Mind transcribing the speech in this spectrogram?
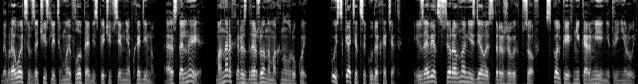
Добровольцев зачислить в мой флот и обеспечить всем необходимым. А остальные? Монарх раздраженно махнул рукой. Пусть катятся куда хотят. Из овец все равно не сделать сторожевых псов, сколько их ни корми и не тренируй.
